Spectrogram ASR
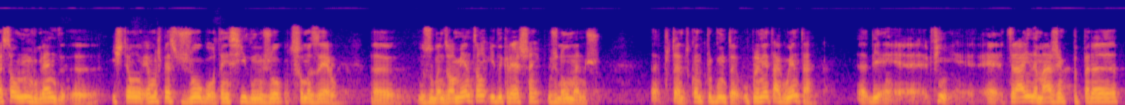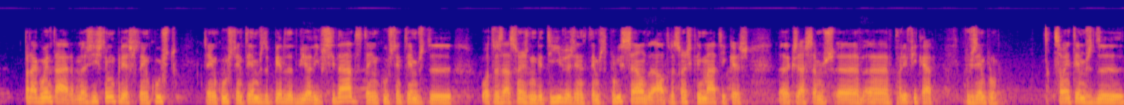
é só um número grande. isto é, um, é, uma espécie de jogo, ou tem sido um jogo de soma zero. os humanos aumentam e decrescem os não humanos. portanto, quando pergunta, o planeta aguenta? enfim, terá ainda margem para, para aguentar, mas isto tem um preço, tem um custo tem um custo em termos de perda de biodiversidade, tem um custo em termos de outras ações negativas, em termos de poluição, de alterações climáticas uh, que já estamos uh, a verificar. Por exemplo, só em termos de,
